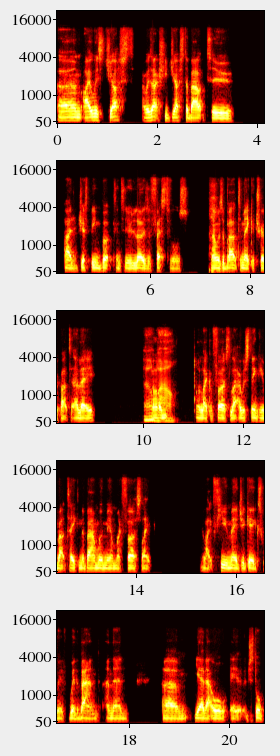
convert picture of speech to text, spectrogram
Um, I was just. I was actually just about to. I'd just been booked and to do loads of festivals. And I was about to make a trip out to LA Oh Um, wow. on like a first. Like I was thinking about taking the band with me on my first like, like few major gigs with with a band, and then um, yeah, that all it just all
